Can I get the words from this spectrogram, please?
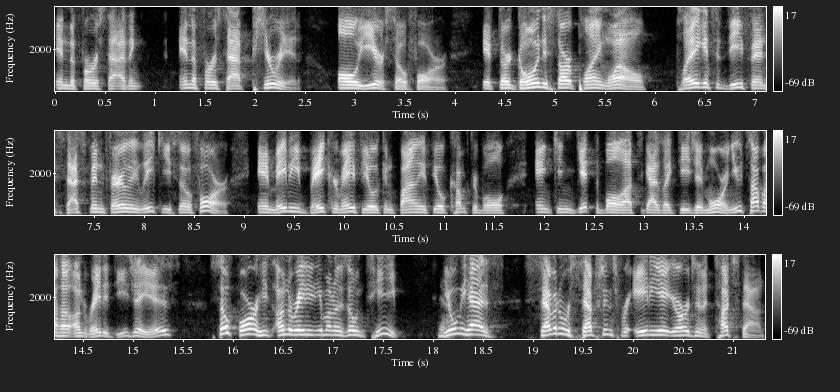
in the first, I think, in the first half period all year so far. If they're going to start playing well, play against a defense that's been fairly leaky so far. And maybe Baker Mayfield can finally feel comfortable and can get the ball out to guys like DJ Moore. And you talk about how underrated DJ is. So far, he's underrated even on his own team. He only has seven receptions for 88 yards and a touchdown.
